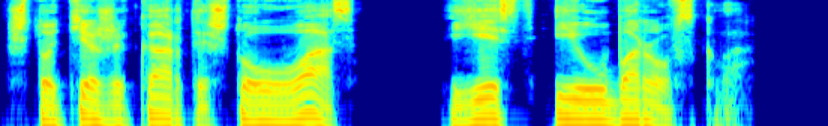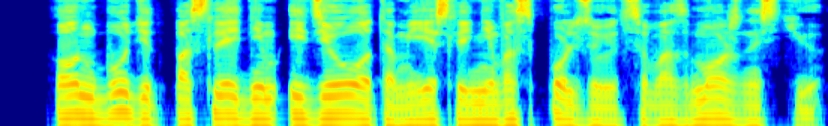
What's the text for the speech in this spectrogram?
что те же карты, что у вас, есть и у Боровского. Он будет последним идиотом, если не воспользуется возможностью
